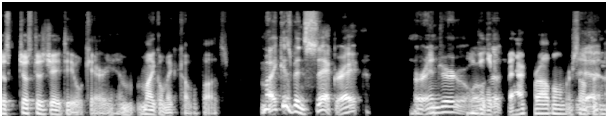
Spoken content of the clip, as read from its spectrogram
just just because JT will carry and Mike will make a couple putts. Mike has been sick, right? Or injured, or what was like it? a back problem or something.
